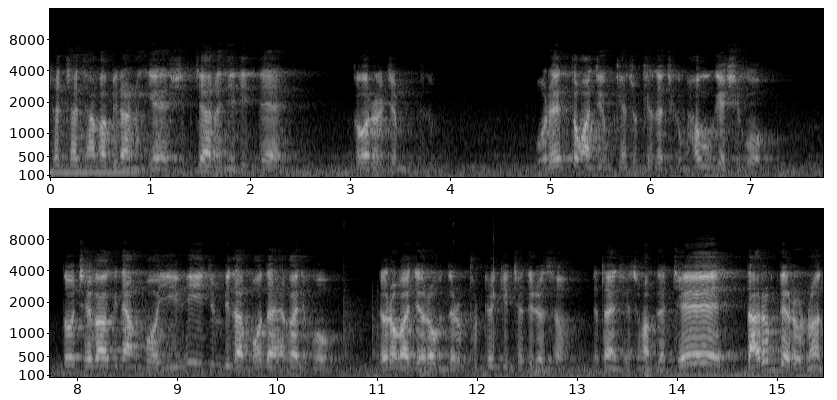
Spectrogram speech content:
편찬 작업이라는 게 쉽지 않은 일인데 그거를 좀 오랫동안 지금 계속해서 지금 하고 계시고 또 제가 그냥 뭐 이 회의 준비다 뭐다 해가지고 여러 가지 여러분들을 불편 끼쳐드려서 대단히 죄송합니다. 제 나름대로는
